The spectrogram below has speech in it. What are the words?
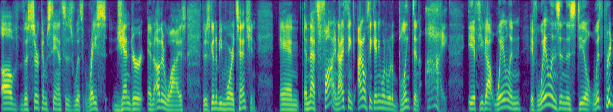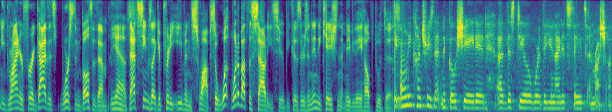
of the circumstances with race, gender, and otherwise, there's going to be more attention. And and that's fine. I think I don't think anyone would have blinked an eye if you got Whelan, if Whelan's in this deal with Brittney Griner for a guy that's worse than both of them, yes. that seems like a pretty even swap. So what what about the Saudis here? Because there's an indication that maybe they helped with this. The only countries that negotiated uh, this deal were the United States and Russia.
